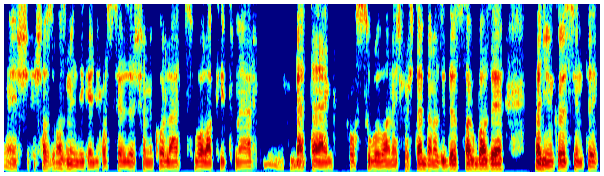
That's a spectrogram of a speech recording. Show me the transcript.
és, és az, az mindig egy rossz érzés, amikor látsz valakit, mert beteg, rosszul van, és most ebben az időszakban azért legyünk őszinték.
